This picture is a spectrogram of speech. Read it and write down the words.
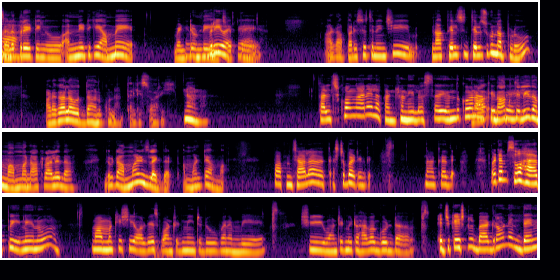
సెలబ్రేటింగ్ అన్నిటికీ అమ్మే వెంటుండి ఆడ ఆ పరిస్థితి నుంచి నాకు తెలిసి తెలుసుకున్నప్పుడు అడగాల వద్దా అనుకున్నా తల్లి సారీ. తలుచుకోగానే ఇలా కంట్లో నీళ్ళు వస్తాయి. ఎందుకో నాకు నాకు తెలియదమ్మా అమ్మ నాకు రాలేదా? ఎందుకంటే అమ్మ ఇస్ లైక్ దట్ అమ్మ అంటే అమ్మ. పాపం చాలా కష్టపడింది నాకు అదే బట్ ఐమ్ సో హ్యాపీ నేను మా అమ్మకి she always wanted me to do one MBA she wanted me to have a good educational background and then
